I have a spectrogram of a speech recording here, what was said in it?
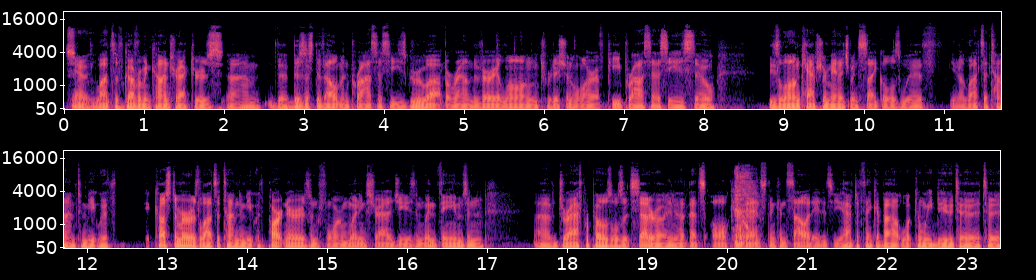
So, yeah, lots of government contractors. Um, the business development processes grew up around the very long traditional RFP processes. So these long capture management cycles with you know lots of time to meet with customers, lots of time to meet with partners and form winning strategies and win themes and uh, draft proposals, et cetera. You know, that's all condensed and consolidated. So you have to think about what can we do to to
